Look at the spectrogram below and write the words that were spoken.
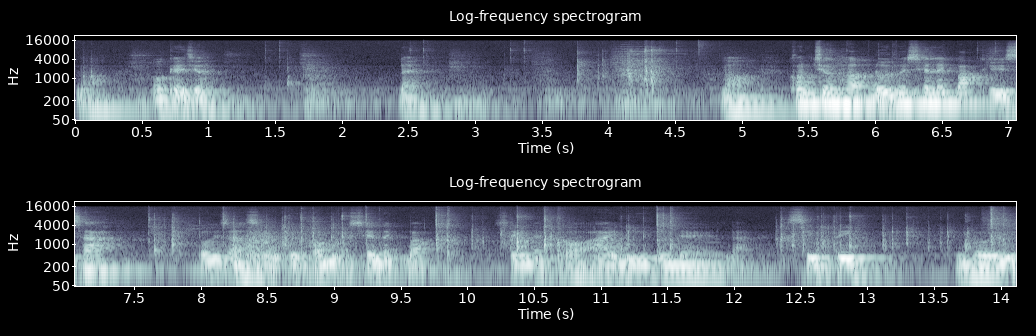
Đó. Ok chưa? Đây. Đó. Còn trường hợp đối với select box thì sao? Tôi giả sử tôi có một select box, select có id tôi để là city. Với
